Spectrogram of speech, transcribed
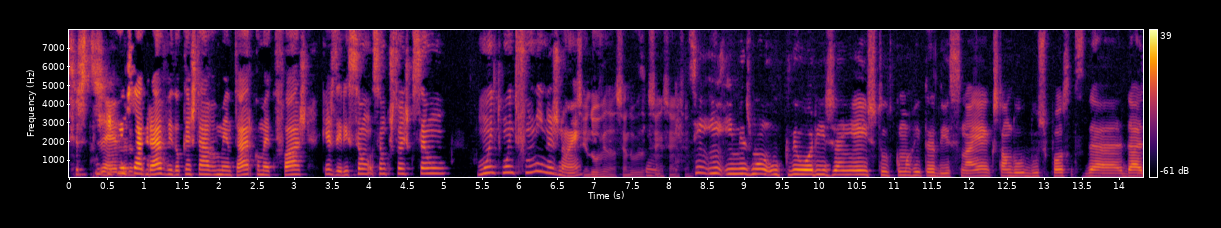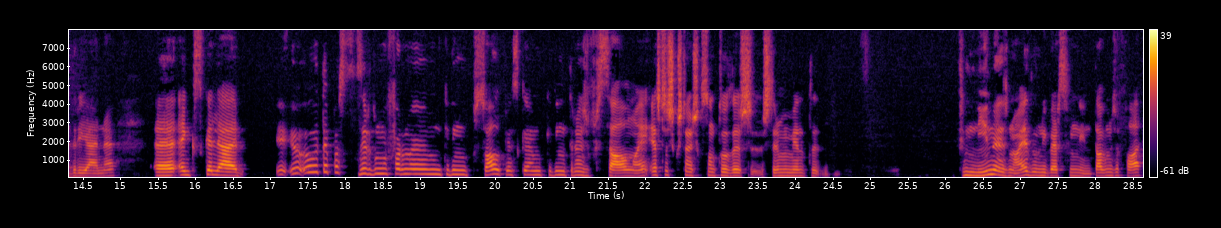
deste E quem género. está grávido ou quem está a amamentar, como é que faz? Quer dizer, isso são, são questões que são muito, muito femininas, não é? Sem dúvida, sem dúvida. Sim, sim, sim. Sim, e, e mesmo o que deu origem a isto tudo, como a Rita disse, não é? A questão do- dos posts da, da Adriana, ah, em que se calhar, eu, eu até posso dizer de uma forma um bocadinho pessoal, penso que é um bocadinho transversal, não é? Estas questões que são todas extremamente femininas, não é? Do universo feminino, estávamos a falar,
